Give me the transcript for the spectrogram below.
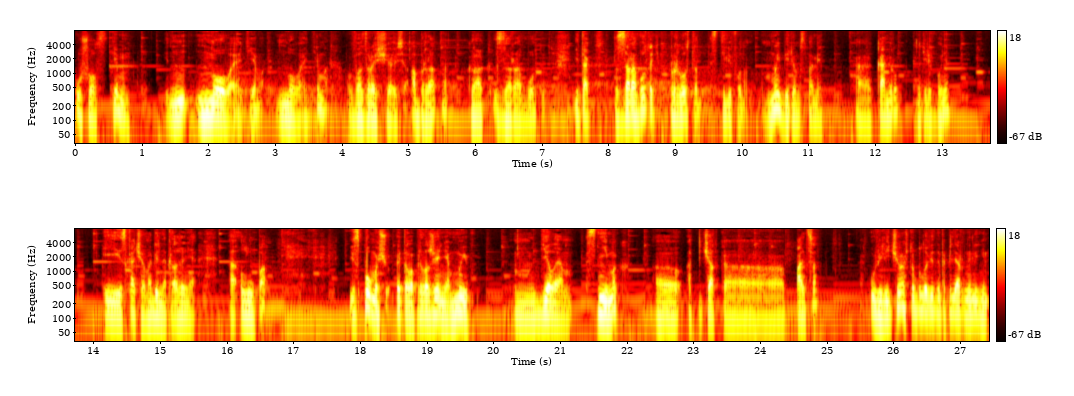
ушел с темы. Новая тема, новая тема. Возвращаюсь обратно, как заработать. Итак, заработать просто с телефоном. Мы берем с вами э, камеру на телефоне и скачиваем мобильное приложение э, Лупа. И с помощью этого приложения мы делаем снимок э, отпечатка э, пальца, увеличиваем, чтобы было видно папиллярные линии.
